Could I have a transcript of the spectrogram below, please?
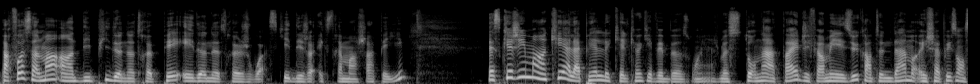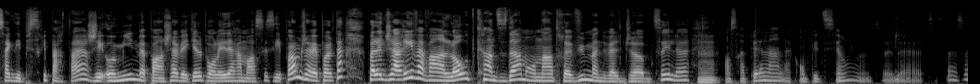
parfois seulement en dépit de notre paix et de notre joie, ce qui est déjà extrêmement cher payé. Est-ce que j'ai manqué à l'appel de quelqu'un qui avait besoin? Je me suis tournée à la tête, j'ai fermé les yeux quand une dame a échappé son sac d'épicerie par terre. J'ai omis de me pencher avec elle pour l'aider à ramasser ses pommes. J'avais pas le temps. Fallait que j'arrive avant l'autre candidat à mon entrevue, ma nouvelle job. Tu sais, là, Mm. on se rappelle, hein, la compétition. ça, ça,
